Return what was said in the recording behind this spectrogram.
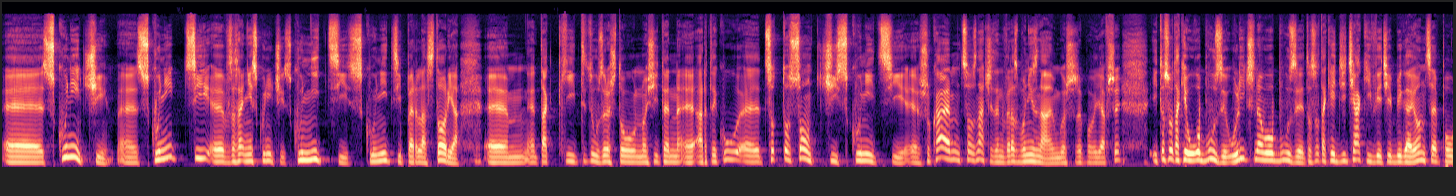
E, Skunici, e, Skunici, w zasadzie nie Skunici, Skunici, Skunici per la storia. Taki tytuł zresztą nosi ten artykuł. Co to są ci Skunici? Szukałem, co znaczy ten wyraz, bo nie znałem go, szczerze powiedziawszy. I to są takie łobuzy, uliczne łobuzy. To są takie dzieciaki, wiecie, biegające po,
